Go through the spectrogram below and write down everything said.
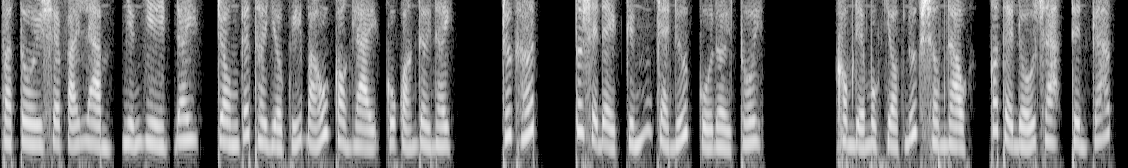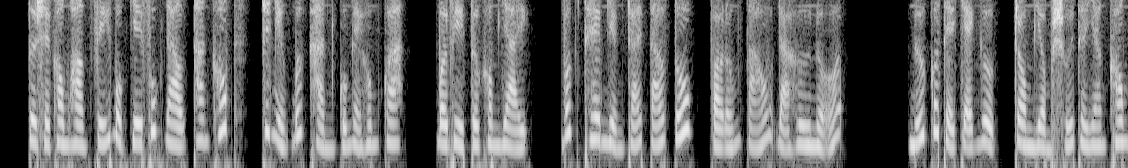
Và tôi sẽ phải làm những gì đây trong cái thời giờ quý báu còn lại của quãng đời này. Trước hết, tôi sẽ đầy kính chai nước của đời tôi. Không để một giọt nước sông nào có thể đổ ra trên cát. Tôi sẽ không hoang phí một giây phút nào than khóc cho những bất hạnh của ngày hôm qua, bởi vì tôi không dạy, vứt thêm những trái táo tốt vào đống táo đã hư nữa. Nước có thể chảy ngược trong dòng suối thời gian không?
